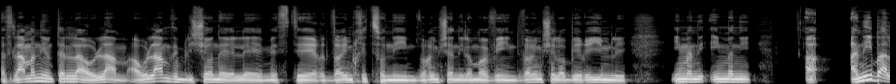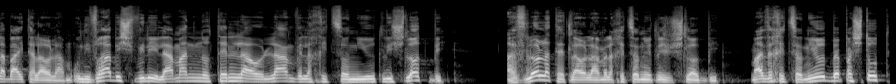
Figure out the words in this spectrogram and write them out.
אז למה אני נותן לעולם? העולם זה בלשון נעלם, הסתר, דברים חיצוניים, דברים שאני לא מבין, דברים שלא בריאים לי. אם אני, אם אני, אני בעל הבית על העולם, הוא נברא בשבילי, למה אני נותן לעולם ולחיצוניות לשלוט בי? אז לא לתת לעולם ולחיצוניות לשלוט בי. מה זה חיצוניות? בפשטות.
